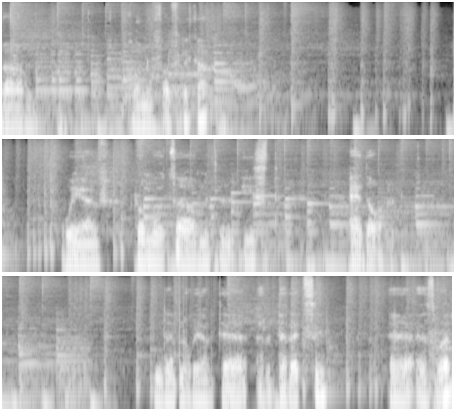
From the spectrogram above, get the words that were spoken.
um, Horn of Africa we have ProMods uh, Middle East add-on. Then we have the, the Red Sea as well.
